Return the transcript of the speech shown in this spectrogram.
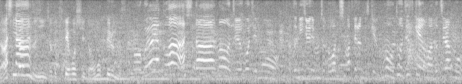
諦めずにちょっと来てほしいと思ってるんです。よもうご予約は明日の15時もあと20時もちょっと終わってしまってるんですけれども当日券はどちらも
